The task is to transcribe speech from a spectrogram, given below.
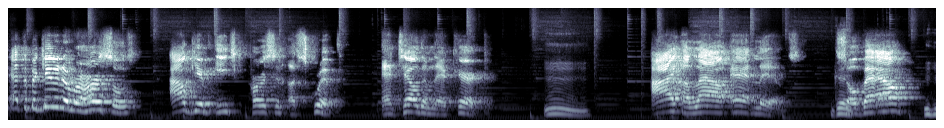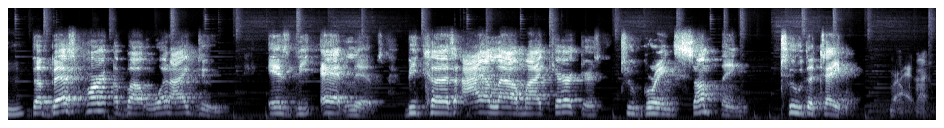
at the beginning of rehearsals, I'll give each person a script and tell them their character. mm, I allow ad libs. So Val, Mhm. the best part about what I do is the ad libs because I allow my characters to bring something to the table. right Okay.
